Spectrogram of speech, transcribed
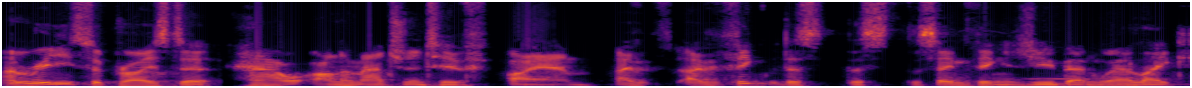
I'm really surprised at how unimaginative I am. I, I think this, this, the same thing as you, Ben, where like,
